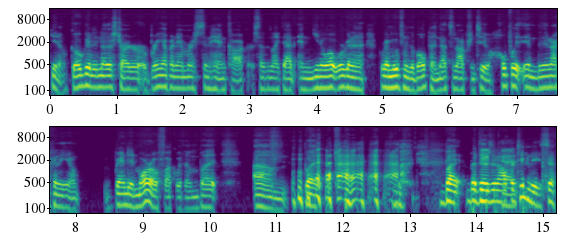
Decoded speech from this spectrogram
you know go get another starter or bring up an Emerson Hancock or something like that. And you know what? We're gonna we're gonna move from the bullpen. That's an option too. Hopefully, and they're not gonna you know Brandon Morrow fuck with him, but um, but, but but there's deep an cut. opportunity. So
